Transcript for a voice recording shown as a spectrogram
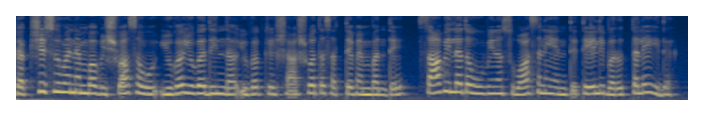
ರಕ್ಷಿಸುವನೆಂಬ ವಿಶ್ವಾಸವು ಯುಗ ಯುಗದಿಂದ ಯುಗಕ್ಕೆ ಶಾಶ್ವತ ಸತ್ಯವೆಂಬಂತೆ ಸಾವಿಲ್ಲದ ಹೂವಿನ ಸುವಾಸನೆಯಂತೆ ತೇಲಿ ಬರುತ್ತಲೇ ಇದೆ.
